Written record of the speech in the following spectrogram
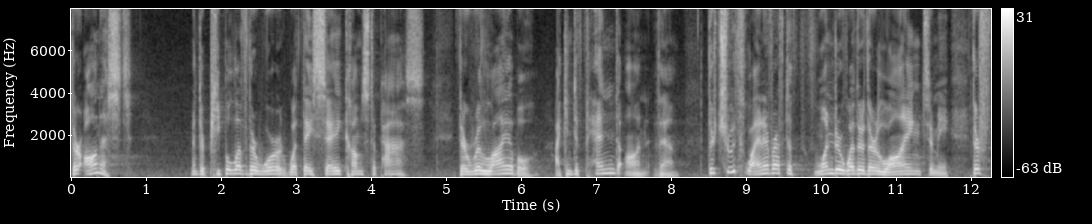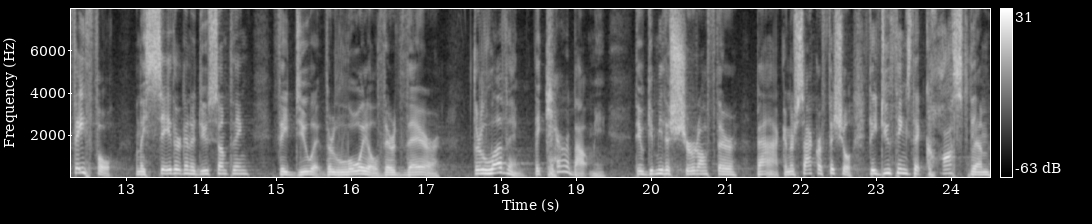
They're honest. And they're people of their word. What they say comes to pass. They're reliable. I can depend on them. They're truthful. I never have to wonder whether they're lying to me. They're faithful. When they say they're going to do something, they do it. They're loyal. They're there. They're loving. They care about me. They would give me the shirt off their back, and they're sacrificial. They do things that cost them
